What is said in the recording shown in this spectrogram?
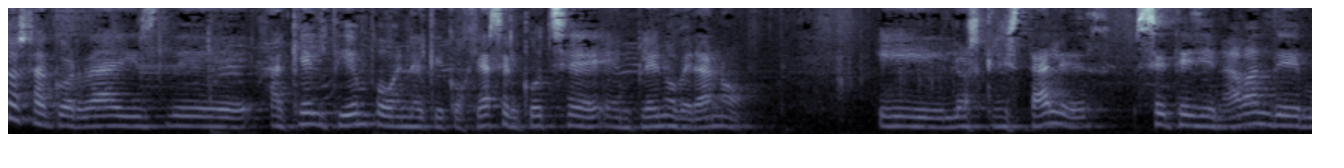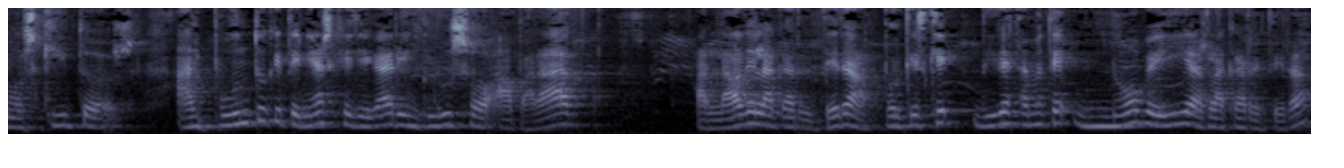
os acordáis de aquel tiempo en el que cogías el coche en pleno verano y los cristales se te llenaban de mosquitos al punto que tenías que llegar incluso a parar al lado de la carretera? Porque es que directamente no veías la carretera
